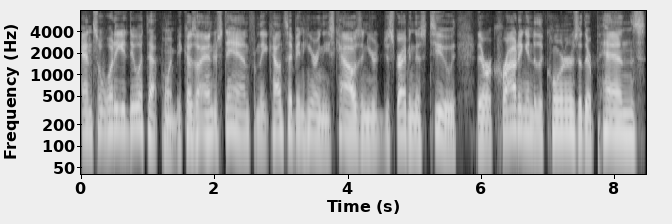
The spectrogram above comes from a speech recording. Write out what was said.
And so, what do you do at that point? Because I understand from the accounts I've been hearing, these cows, and you're describing this too, they were crowding into the corners of their pens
